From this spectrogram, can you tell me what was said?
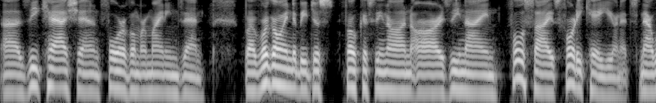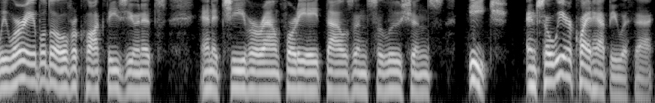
uh, Zcash and four of them are mining Zen. But we're going to be just focusing on our Z9 full-size 40K units. Now we were able to overclock these units and achieve around 48,000 solutions each. And so we are quite happy with that.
